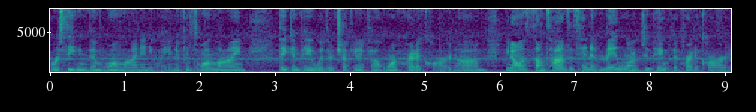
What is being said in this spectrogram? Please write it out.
receiving them online anyway. And if it's online, they can pay with their checking account or credit card. Um, you know, and sometimes a tenant may want to pay with a credit card.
